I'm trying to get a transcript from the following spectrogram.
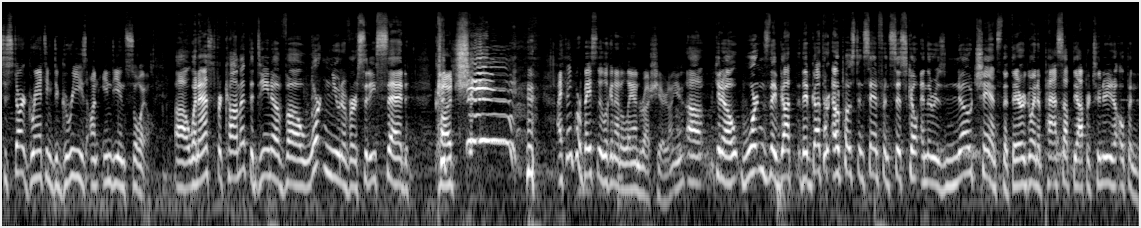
to start granting degrees on Indian soil. Uh, when asked for comment, the dean of uh, Wharton University said, "Ka-ching!" I think we're basically looking at a land rush here, don't you? Uh, you know, Wharton's they've got they've got their outpost in San Francisco, and there is no chance that they are going to pass up the opportunity to open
